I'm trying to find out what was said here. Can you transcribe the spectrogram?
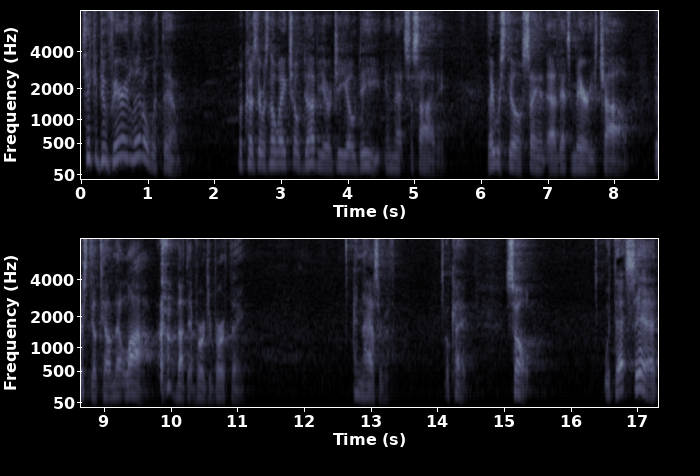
So he could do very little with them because there was no HOW or GOD in that society. They were still saying, uh, that's Mary's child. They're still telling that lie about that virgin birth thing in Nazareth. Okay, so with that said,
